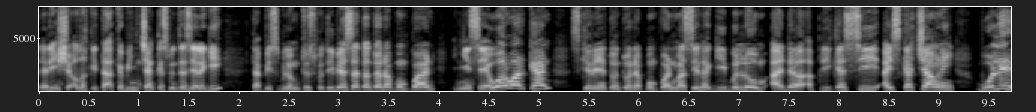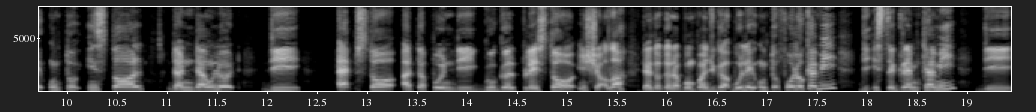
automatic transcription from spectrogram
Jadi insya-Allah kita akan bincangkan sebentar saja lagi. Tapi sebelum itu seperti biasa tuan-tuan dan puan ingin saya war-warkan sekiranya tuan-tuan dan puan masih lagi belum ada aplikasi Ais Kacang ni, boleh untuk install dan download di App Store ataupun di Google Play Store insya-Allah dan tuan-tuan dan puan juga boleh untuk follow kami di Instagram kami di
